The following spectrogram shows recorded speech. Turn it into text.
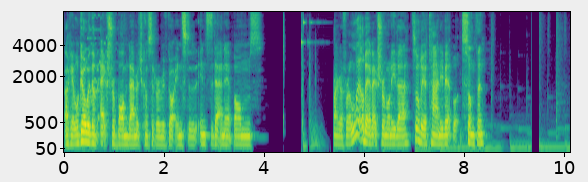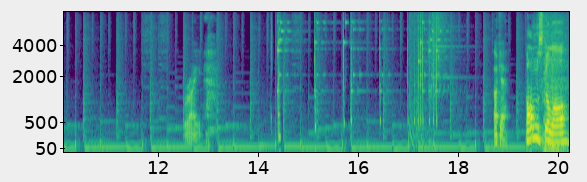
Okay, we'll go with the extra bomb damage considering we've got insta, insta detonate bombs. Try and go for a little bit of extra money there. It's only a tiny bit, but something. Right. Okay. Bombs galore.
